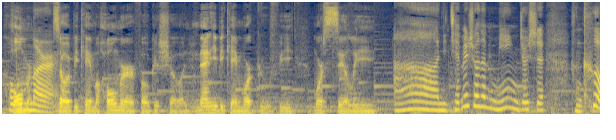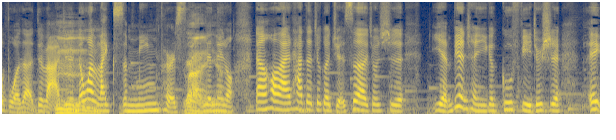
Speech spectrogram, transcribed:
Homer, Homer. so it became a Homer focused show, and then he became more goofy, more silly. 啊，你前面说的 mean 就是很刻薄的，对吧？就是 no one likes a mean person 嗯 Right, 就那种。但后来他的这个角色就是 演变成一个 goofy，就是哎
